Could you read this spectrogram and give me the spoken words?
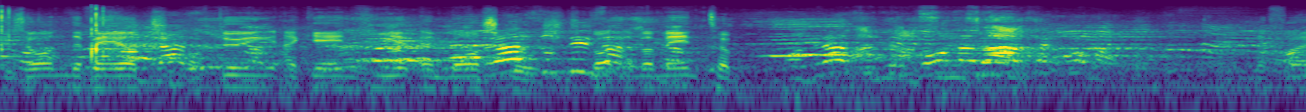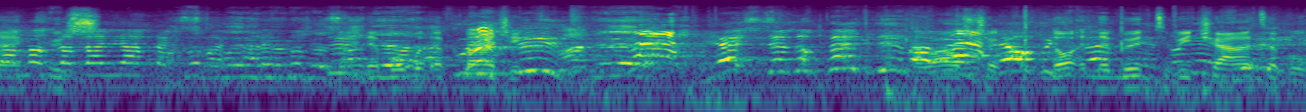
She's on the verge of doing it again here in Moscow. She's got the momentum. Fiakus in a moment of magic. Jeszcze, no pewnie mamy! Kowalczuk not in the mood to be charitable.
